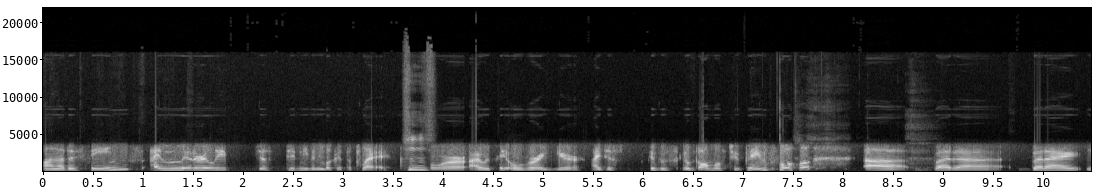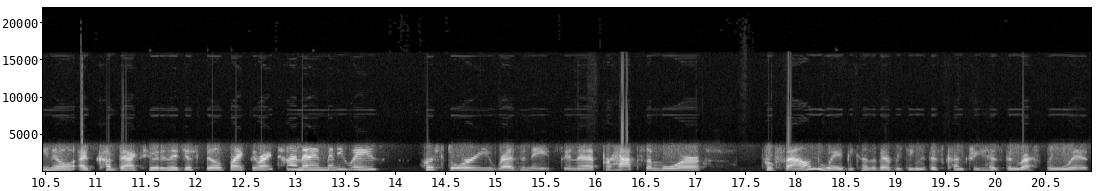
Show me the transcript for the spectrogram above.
on other things. I literally just didn't even look at the play for I would say over a year. I just it was it was almost too painful. uh, but uh, but I you know I've come back to it, and it just feels like the right time. And in many ways, her story resonates in a perhaps a more profound way because of everything that this country has been wrestling with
